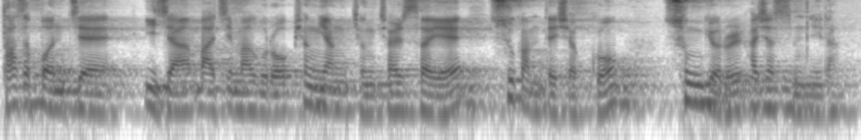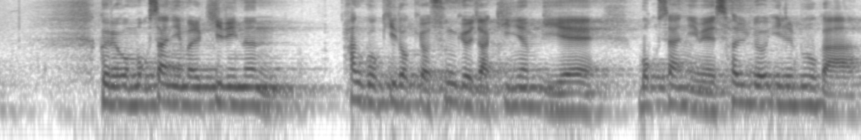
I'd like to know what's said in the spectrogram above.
다섯 번째 이자 마지막으로 평양 경찰서에 수감되셨고 순교를 하셨습니다. 그리고 목사님을 기리는 한국 기독교 순교자 기념비에 목사님의 설교 일부가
